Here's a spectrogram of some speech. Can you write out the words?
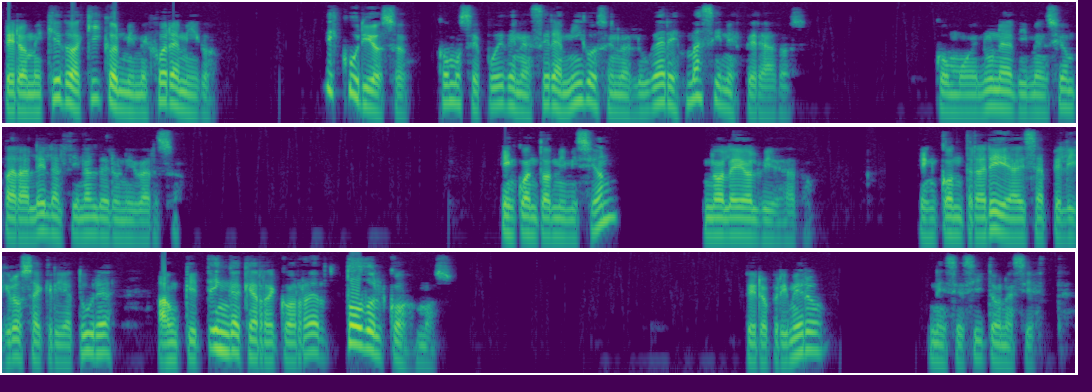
pero me quedo aquí con mi mejor amigo. Es curioso cómo se pueden hacer amigos en los lugares más inesperados, como en una dimensión paralela al final del universo. En cuanto a mi misión, no la he olvidado. Encontraré a esa peligrosa criatura aunque tenga que recorrer todo el cosmos. Pero primero necesito una siesta.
